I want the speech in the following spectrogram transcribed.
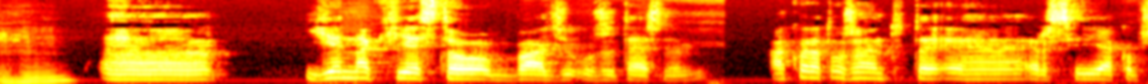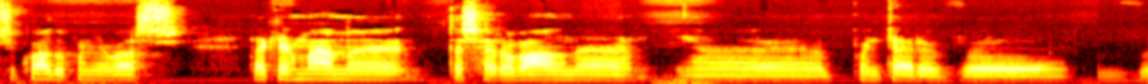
mhm. e, jednak jest to bardziej użyteczne. Akurat użyłem tutaj e, RCI jako przykładu, ponieważ tak jak mamy te szerowalne e, pointery w, w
